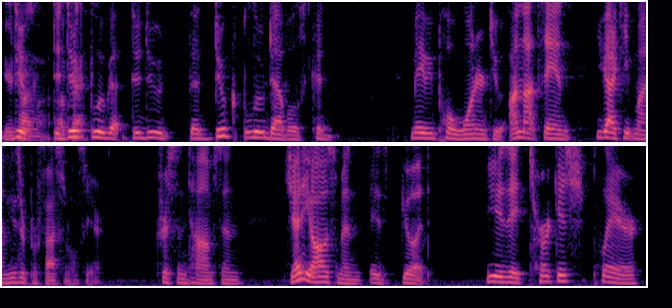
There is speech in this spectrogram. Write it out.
You're Duke, talking about the okay. Duke Blue the Duke the Duke Blue Devils could maybe pull one or two. I'm not saying you got to keep in mind these are professionals here. Tristan Thompson, Cedi Osman is good. He is a Turkish player,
